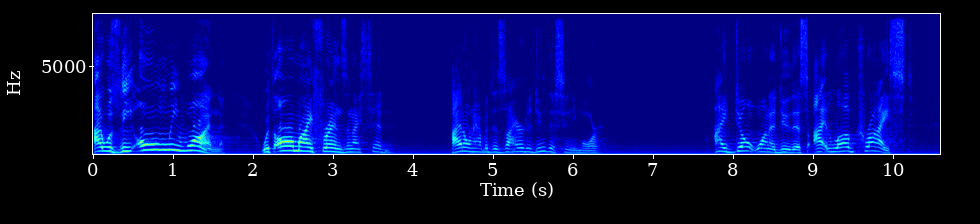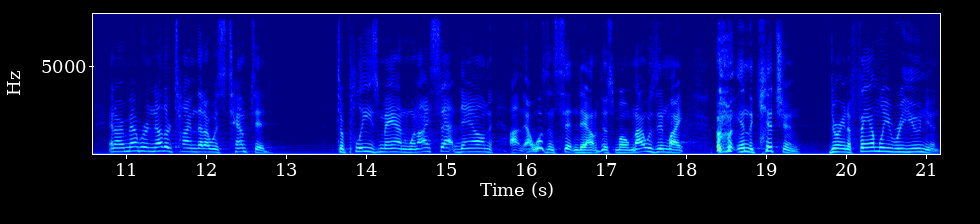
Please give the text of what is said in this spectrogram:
I was the only one with all my friends. And I said, I don't have a desire to do this anymore. I don't want to do this. I love Christ. And I remember another time that I was tempted to please man when I sat down. I wasn't sitting down at this moment. I was in my in the kitchen during a family reunion.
